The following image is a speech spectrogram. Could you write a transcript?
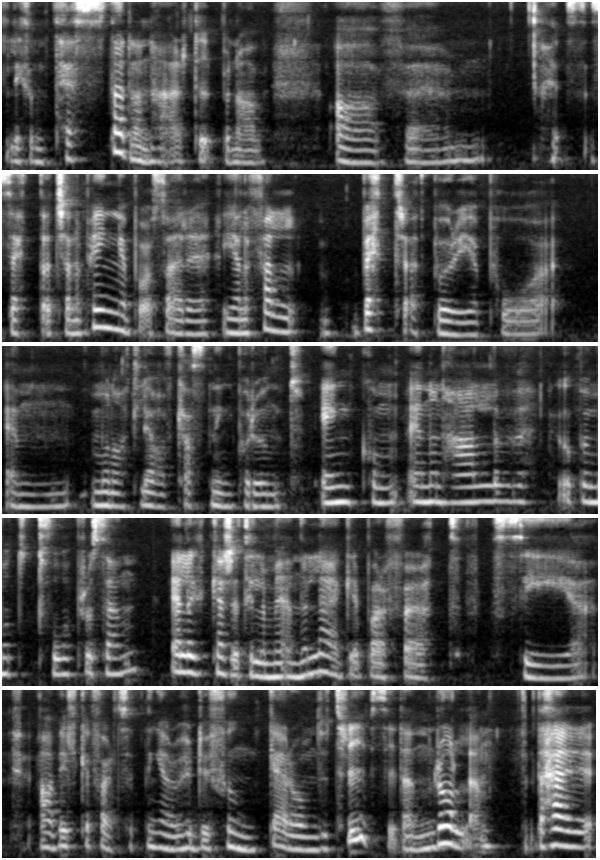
liksom testa den här typen av, av um, sätt att tjäna pengar på så är det i alla fall bättre att börja på en månatlig avkastning på runt 1,5 uppemot 2 procent. Eller kanske till och med ännu lägre bara för att se ja, vilka förutsättningar och hur du funkar och om du trivs i den rollen. Det här,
